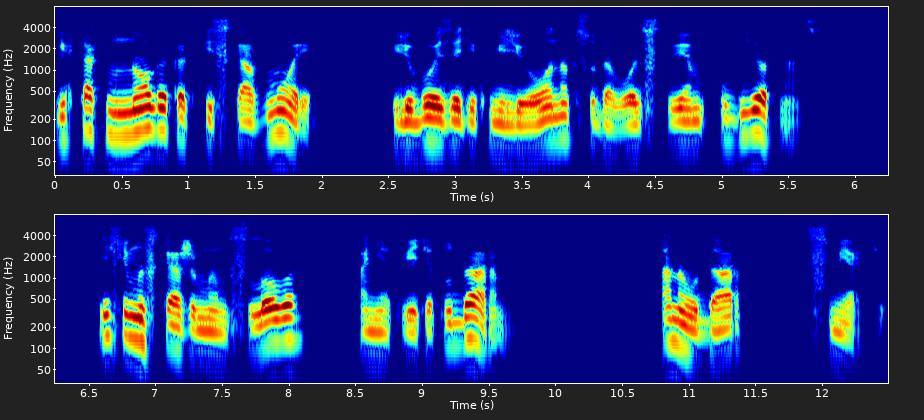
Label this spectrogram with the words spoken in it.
Их так много, как песка в море, и любой из этих миллионов с удовольствием убьет нас. Если мы скажем им слово, они ответят ударом, а на удар смертью.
